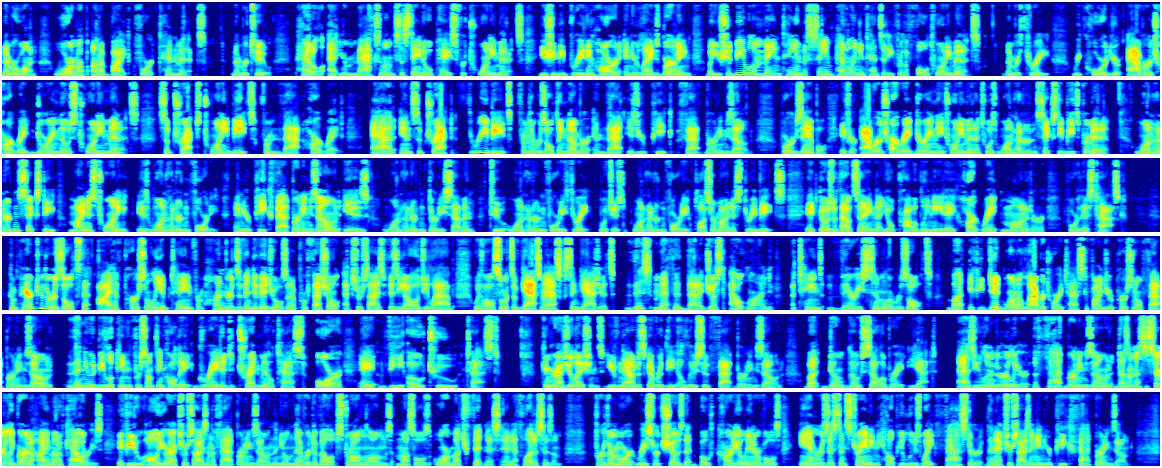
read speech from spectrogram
Number one, warm up on a bike for 10 minutes. Number two, pedal at your maximum sustainable pace for 20 minutes. You should be breathing hard and your legs burning, but you should be able to maintain the same pedaling intensity for the full 20 minutes. Number three, record your average heart rate during those 20 minutes. Subtract 20 beats from that heart rate. Add and subtract three beats from the resulting number, and that is your peak fat burning zone. For example, if your average heart rate during the 20 minutes was 160 beats per minute, 160 minus 20 is 140, and your peak fat burning zone is 137 to 143, which is 140 plus or minus 3 beats. It goes without saying that you'll probably need a heart rate monitor for this task. Compared to the results that I have personally obtained from hundreds of individuals in a professional exercise physiology lab with all sorts of gas masks and gadgets, this method that I just outlined attains very similar results. But if you did want a laboratory test to find your personal fat burning zone, then you would be looking for something called a graded treadmill test or a VO2 test. Congratulations, you've now discovered the elusive fat burning zone, but don't go celebrate yet. As you learned earlier, the fat burning zone doesn't necessarily burn a high amount of calories. If you do all your exercise in the fat burning zone, then you'll never develop strong lungs, muscles, or much fitness and athleticism. Furthermore, research shows that both cardio intervals and resistance training help you lose weight faster than exercising in your peak fat burning zone.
